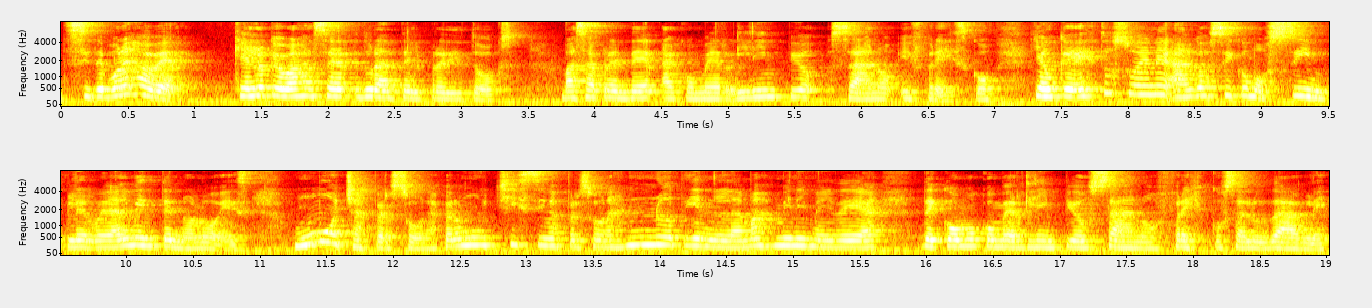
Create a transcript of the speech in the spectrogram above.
si te pones a ver qué es lo que vas a hacer durante el Preditox, vas a aprender a comer limpio, sano y fresco. Y aunque esto suene algo así como simple, realmente no lo es. Muchas personas, pero muchísimas personas no tienen la más mínima idea de cómo comer limpio, sano, fresco, saludable.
